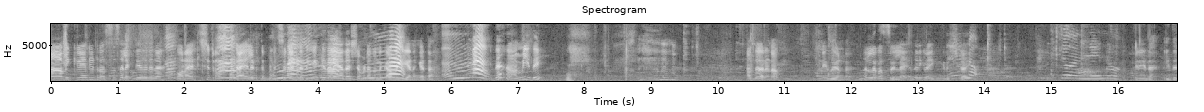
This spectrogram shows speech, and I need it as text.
ആമിക്ക് വേണ്ടി ഡ്രസ്സ് സെലക്ട് ചെയ്തിരുന്ന. കുറച്ച് ഡ്രസ്സ് കയ്യിലെടുത്ത് പിടിച്ചിട്ടുണ്ട്. നിങ്ങൾക്ക് ഇതിൽ ഏതാ കമന്റ് ചെയ്യണം കേട്ടോ. ഇത് ആമി ഇതേ. അത് വരണം. പിന്നെ ഇത് കണ്ട? നല്ല രസമില്ലേ ഇതെനിക്ക് ഭയങ്കര ഇഷ്ടമായി. പിന്നെ ഇതാ ഇത്.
